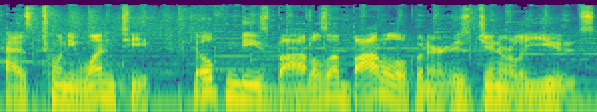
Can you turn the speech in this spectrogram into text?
has 21 teeth. To open these bottles, a bottle opener is generally used.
